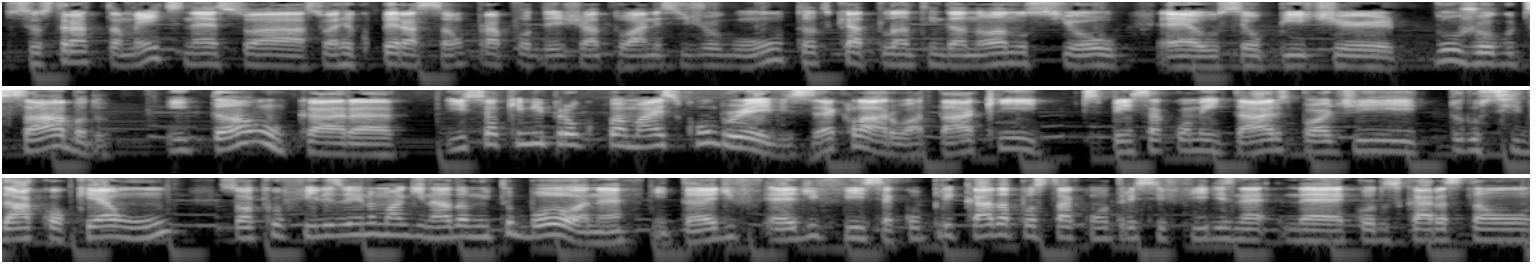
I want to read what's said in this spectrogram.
seus tratamentos, né, sua, sua recuperação para poder já atuar nesse jogo 1, tanto que a Atlanta ainda não anunciou é, o seu pitcher do jogo de sábado. Então, cara, isso é o que me preocupa mais com o Braves. É claro, o ataque dispensa comentários, pode trucidar qualquer um, só que o Phillies vem numa guinada muito boa, né? Então é, é difícil, é complicado apostar contra esse Phillies, né, né quando os caras estão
